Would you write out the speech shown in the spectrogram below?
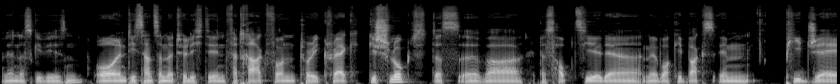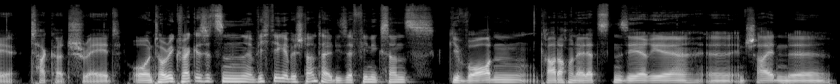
wären das gewesen. Und die Suns haben natürlich den Vertrag von Tory Craig geschluckt. Das äh, war das Hauptziel der Milwaukee Bucks im PJ Tucker Trade. Und Tory Craig ist jetzt ein wichtiger Bestandteil dieser Phoenix Suns geworden, gerade auch in der letzten Serie äh, entscheidende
